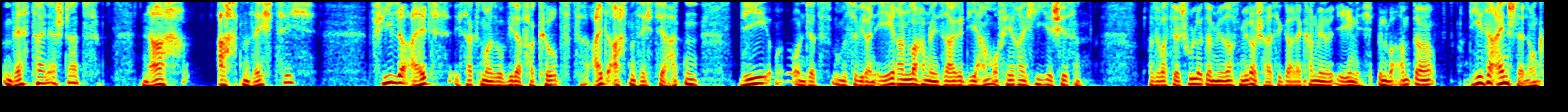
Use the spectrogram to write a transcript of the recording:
im Westteil der Stadt nach 68 viele alt, ich sag's mal so wieder verkürzt, alt 68er hatten, die, und jetzt musst du wieder ein E ranmachen, und ich sage, die haben auf Hierarchie geschissen. Also was der Schulleiter mir sagt, mir doch scheißegal, er kann mir eh nicht. Ich bin Beamter. Diese Einstellung,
